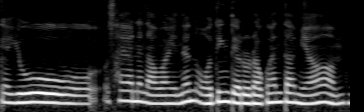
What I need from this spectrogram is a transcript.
그러니까 요 사연에 나와 있는 워딩대로라고 한다면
